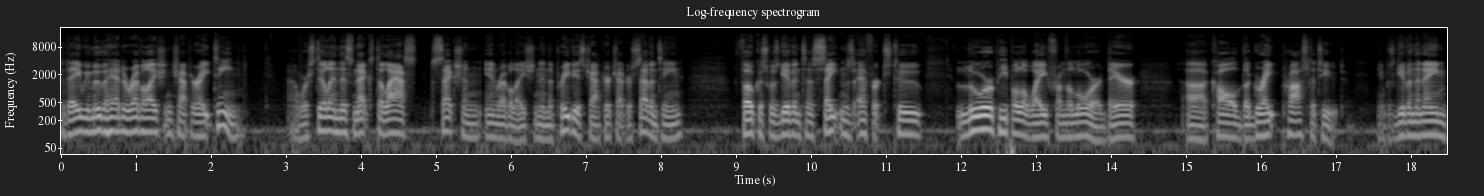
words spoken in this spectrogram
Today we move ahead to Revelation chapter 18. Uh, we're still in this next to last section in Revelation. In the previous chapter, chapter 17, focus was given to Satan's efforts to lure people away from the Lord. They're uh, called the Great Prostitute. It was given the name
